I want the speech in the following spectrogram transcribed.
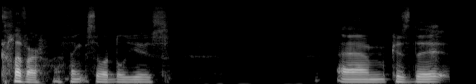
clever. I think is the word I'll use. Because the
